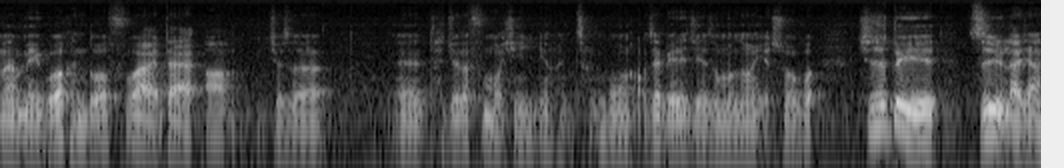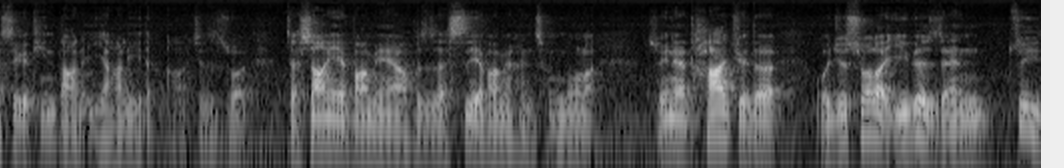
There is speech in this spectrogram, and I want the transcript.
那美国很多富二代啊，就是，呃，他觉得父母亲已经很成功了。我在别的节目中也说过，其实对于子女来讲是一个挺大的压力的啊，就是说在商业方面啊，或者在事业方面很成功了，所以呢，他觉得，我就说了一个人最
